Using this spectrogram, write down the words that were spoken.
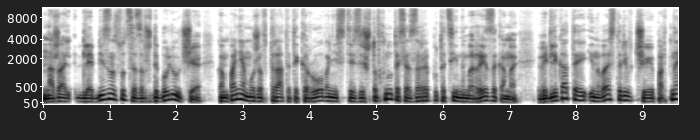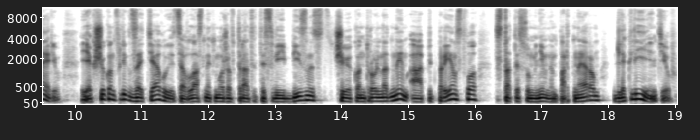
На жаль, для бізнесу це завжди болюче. Компанія може втратити керованість, зіштовхнутися з репутаційними ризиками, відлікати інвесторів чи партнерів. Якщо конфлікт затягується, власник може втратити свій бізнес чи контроль над ним, а підприємство стати сумнівним партнером для клієнтів.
